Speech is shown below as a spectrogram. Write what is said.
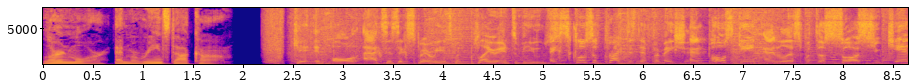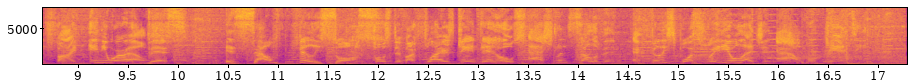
Learn more at marines.com. Get an all access experience with player interviews, exclusive practice information, and post game analysts with the sauce you can't find anywhere else. This is South Philly Sauce, hosted by Flyers game day host Ashlyn Sullivan and Philly sports radio legend Al Morganti.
